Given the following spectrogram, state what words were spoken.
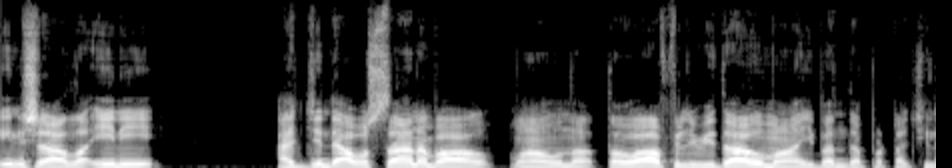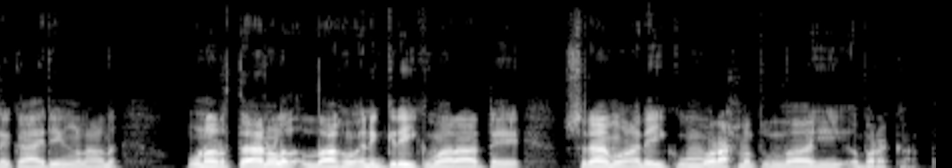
ഇൻഷാല്ല ഇനി ഹജ്ജിന്റെ അവസാന ഭാഗമാവുന്ന തവാഫിൽ വിതാവുമായി ബന്ധപ്പെട്ട ചില കാര്യങ്ങളാണ് ഉണർത്താനുള്ളത്. അള്ളാഹു അനുഗ്രഹിക്കുമാറാട്ടെ അസ്സാം വലൈക്കും വാഹമത്തല്ലാഹി വാത്തു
